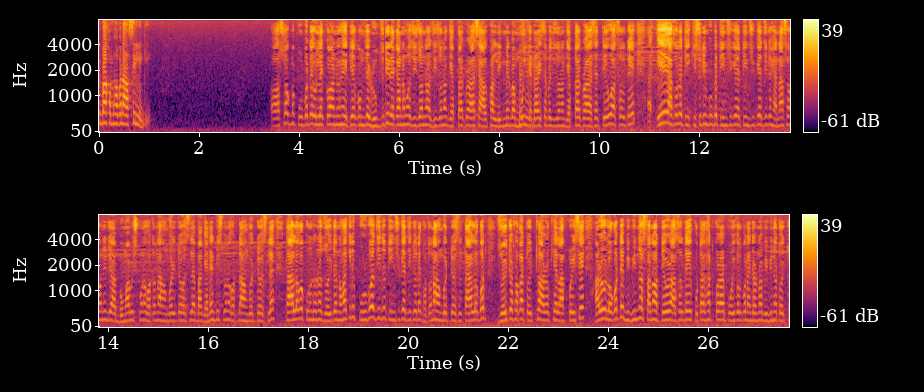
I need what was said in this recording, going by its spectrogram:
কিবা সম্ভাৱনা আছিল নেকি? অ, চাওক মই পূৰ্বতে উল্লেখ কৰা নহয় এতিয়া ক'ম যে ৰূপজ্যোতি ডেকা নামৰ যিজনক যিজনক গ্ৰেপ্তাৰ কৰা আছে আলফা লিংমেন বা মূল কেডাৰ হিচাপে যিজনক গ্ৰেপ্তাৰ কৰা হৈছে তেওঁ আচলতে এই আচলতে কিছুদিন পূৰ্বে তিনিচুকীয়া তিনিচুকীয়াত যিটো সেনা চাৱনীত বোমা বিস্ফোৰণৰ ঘটনা সংঘটিত হৈছিলে বা গ্ৰেনেড বিস্ফোৰণৰ ঘটনা সংঘটিত হৈছিলে তাৰ লগত কোনো ধৰণৰ জড়িত নহয়। কিন্তু পূৰ্বত যিটো তিনিচুকীয়াত যিটো এটা ঘটনা সংঘটিত হৈছিল তাৰ লগত জড়িত থকা তথ্য আৰক্ষীয়ে লাভ কৰিছে আৰু লগতে বিভিন্ন স্থানত তেওঁৰ আচলতে কুটাঘাত কৰাৰ পৰিকল্পনা এই ধৰণৰ বিভিন্ন তথ্য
